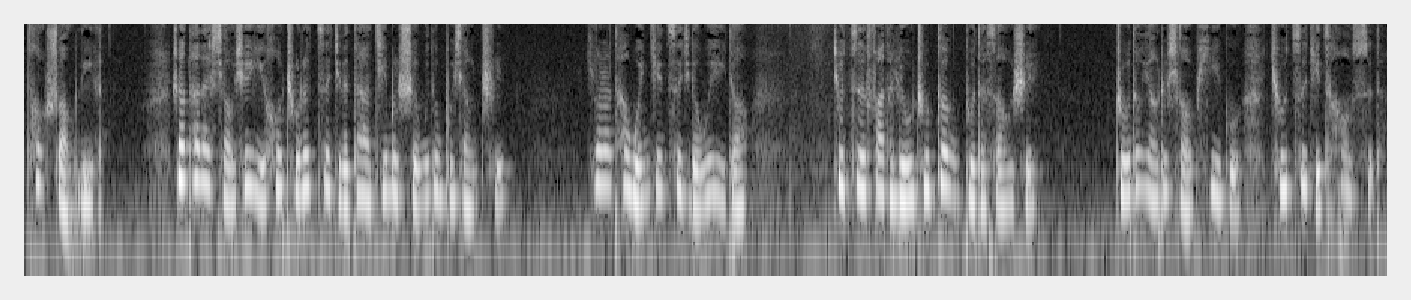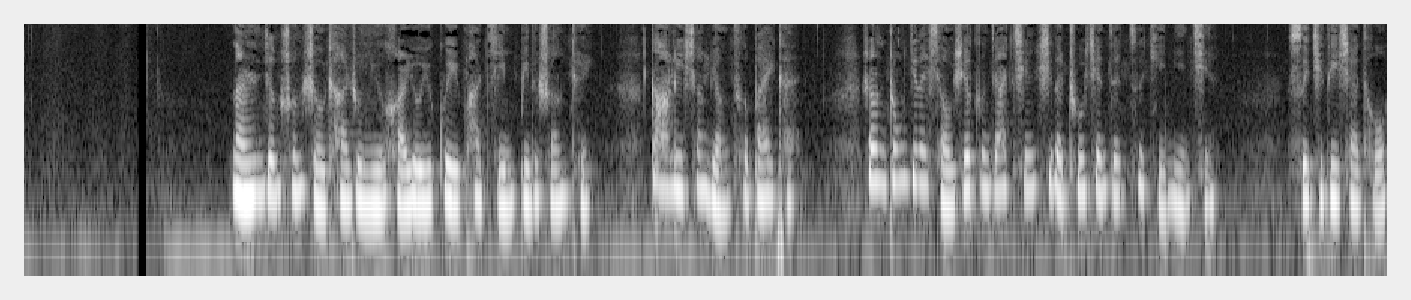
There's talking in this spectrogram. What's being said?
操爽利了，让他在小学以后除了自己的大鸡巴什么都不想吃，要让他闻见自己的味道，就自发的流出更多的骚水，主动摇着小屁股求自己操死他。男人将双手插入女孩由于跪趴紧闭的双腿，大力向两侧掰开，让中间的小穴更加清晰的出现在自己面前。随即低下头，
